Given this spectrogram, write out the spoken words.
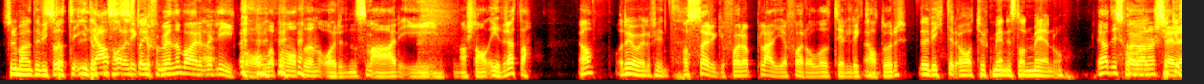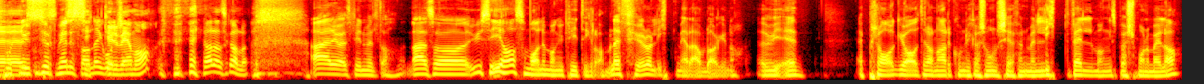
så du mener det er viktig så, at idretten ja, tar en støy? Sykkelforbundet bare vedlikeholder på en måte den orden som er i internasjonal idrett. da. Ja, og det er jo veldig fint. Og sørge for å pleie forholdet til diktatorer. Ja. Det er viktig å ha Turkmenistan med nå. Ja, de skal jo arrangere sykkel-VM òg. ja, det skal det. Nei, det er jo spinnvilt, da. Nei, så UCI har som vanlig mange kritikere, men jeg føler litt mer av dagen. da. Jeg, jeg plager jo av og til den kommunikasjonssjefen med litt vel mange spørsmål og mailer.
